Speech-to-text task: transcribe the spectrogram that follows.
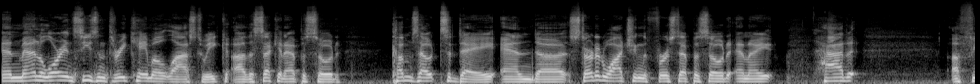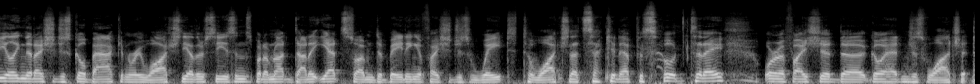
And Mandalorian season three came out last week. Uh, the second episode comes out today, and uh, started watching the first episode, and I had a feeling that I should just go back and rewatch the other seasons, but I'm not done it yet, so I'm debating if I should just wait to watch that second episode today, or if I should uh, go ahead and just watch it.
